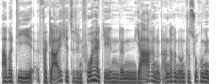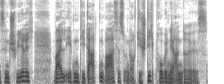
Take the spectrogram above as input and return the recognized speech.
aber die Vergleiche zu den vorhergehenden Jahren und anderen Untersuchungen sind schwierig, weil eben die Datenbasis und auch die Stichprobe eine andere ist.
